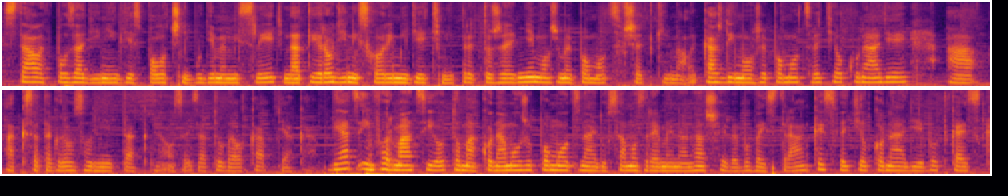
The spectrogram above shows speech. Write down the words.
stále v pozadí niekde spoločne budeme myslieť na tie rodiny s chorými deťmi, pretože nemôžeme pomôcť všetkým, ale každý môže pomôcť svetielku nádej a ak sa tak rozhodne, tak naozaj za to veľká vďaka. Viac informácií o tom, ako nám môžu pomôcť, nájdu samozrejme na našej webovej stránke svetilkonádie.sk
